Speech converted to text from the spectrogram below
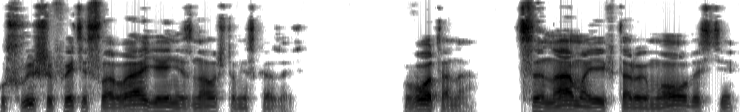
Услышав эти слова, я и не знала, что мне сказать. Вот она, цена моей второй молодости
